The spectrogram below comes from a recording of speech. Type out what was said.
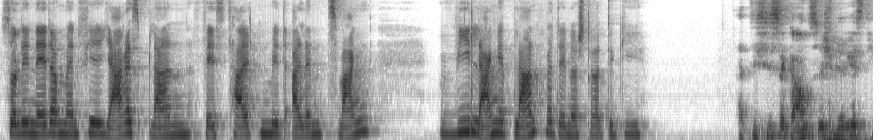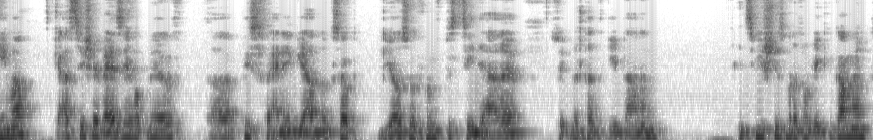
soll ich nicht an meinen Vierjahresplan festhalten mit allem Zwang. Wie lange plant man denn eine Strategie? Das ist ein ganz schwieriges Thema. Klassischerweise hat man ja äh, bis vor einigen Jahren noch gesagt, ja, so fünf bis zehn Jahre sollte man Strategie planen. Inzwischen ist man davon weggegangen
